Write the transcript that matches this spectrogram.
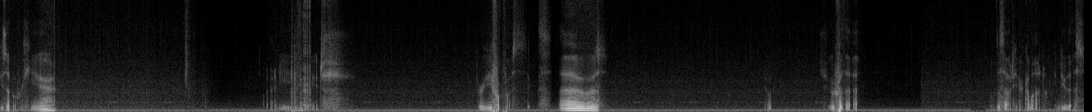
These up over here. I need three, four, five, six. Those. Yep. Two for this out here. Come on, we can do this.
